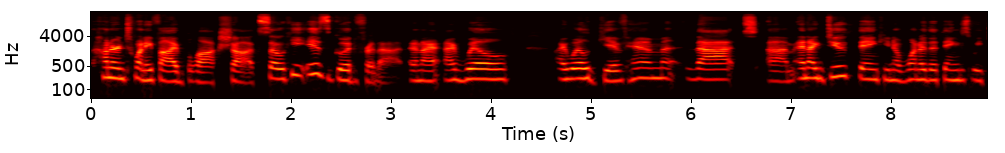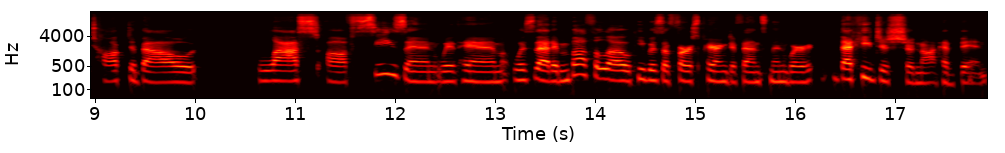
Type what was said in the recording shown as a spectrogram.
125 block shots. So he is good for that. And I, I will I will give him that. Um, and I do think, you know, one of the things we talked about last off season with him was that in Buffalo, he was a first pairing defenseman where that he just should not have been.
